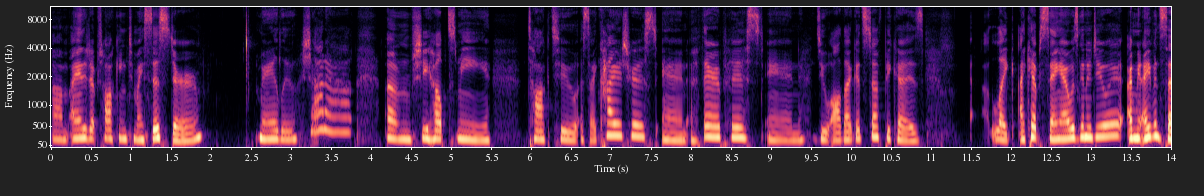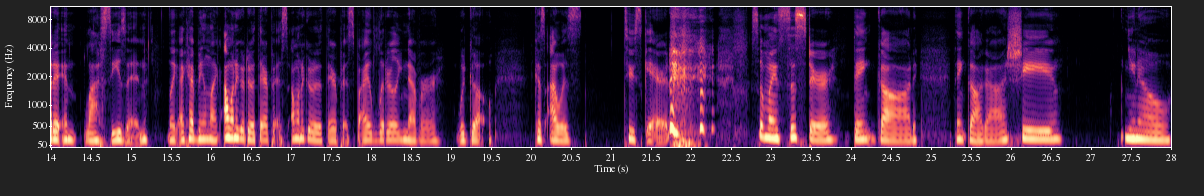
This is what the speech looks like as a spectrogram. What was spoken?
Um, I ended up talking to my sister, Mary Lou, shout out. Um, she helped me talk to a psychiatrist and a therapist and do all that good stuff because like I kept saying I was going to do it. I mean, I even said it in last season. Like I kept being like, I want to go to a therapist. I want to go to a therapist, but I literally never would go because I was too scared. so my sister, thank God, thank Gaga, she you know,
